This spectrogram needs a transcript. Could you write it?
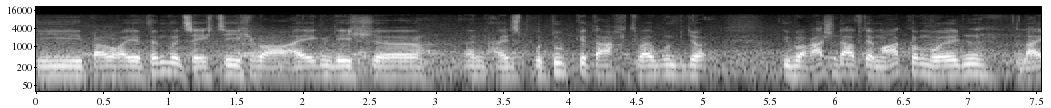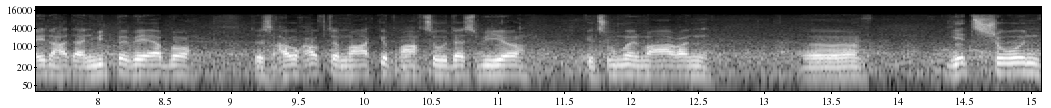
Die Baureihe 65 war eigentlich äh, als Produkt gedacht, weil wir wieder überraschend auf den Markt kommen wollten. Leider hat ein Mitbewerber das auch auf den Markt gebracht, sodass wir gezwungen waren, äh, jetzt schon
